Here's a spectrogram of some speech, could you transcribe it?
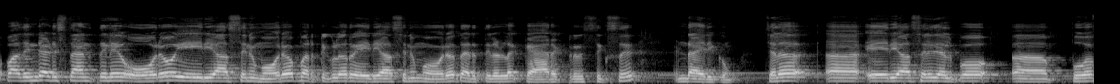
അപ്പോൾ അതിന്റെ അടിസ്ഥാനത്തിൽ ഓരോ ഏരിയാസിനും ഓരോ പർട്ടിക്കുലർ ഏരിയാസിനും ഓരോ തരത്തിലുള്ള ക്യാരക്ടറിസ്റ്റിക്സ് ഉണ്ടായിരിക്കും. ചില ഏരിയാസിൽ ചിലപ്പോൾ പുവർ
